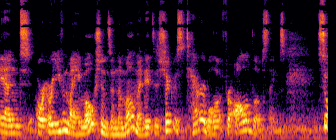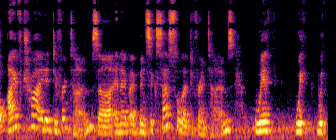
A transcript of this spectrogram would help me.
and or, or even my emotions in the moment. It, sugar is terrible for all of those things. So I've tried at different times, uh, and I've, I've been successful at different times with with, with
